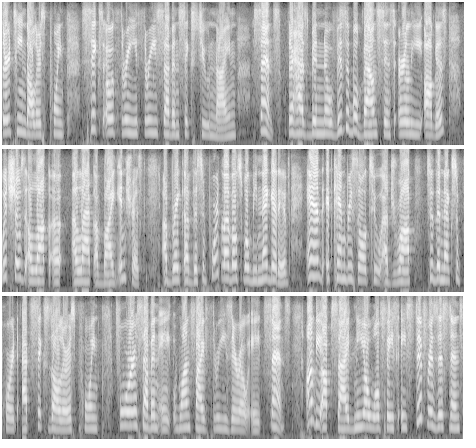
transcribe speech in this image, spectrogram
$13.60337629 cents. There has been no visible bounce since early August, which shows a lack, uh, a lack of buying interest. A break of the support levels will be negative and it can result to a drop to the next support at $6.4781538 On the upside, NEO will face a stiff resistance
